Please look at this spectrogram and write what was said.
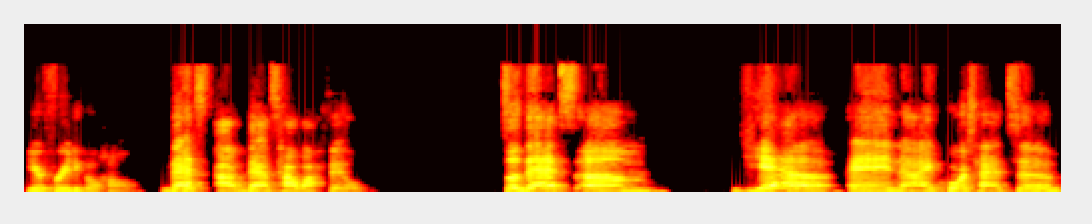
You're free to go home. That's uh, that's how I felt. So that's um yeah, and I of course had to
